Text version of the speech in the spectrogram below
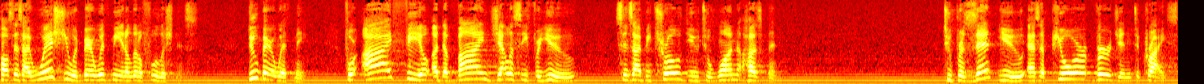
Paul says, I wish you would bear with me in a little foolishness. Do bear with me. For I feel a divine jealousy for you since I betrothed you to one husband to present you as a pure virgin to Christ.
